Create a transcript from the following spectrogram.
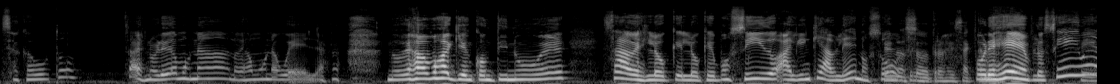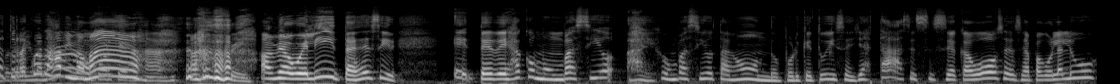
Se acabó todo. ¿Sabes? No heredamos nada, no dejamos una huella, no dejamos a quien continúe, ¿sabes? Lo que, lo que hemos sido, alguien que hable de nosotros. De nosotros, exactamente. Por ejemplo, sí, bueno, tú recuerdas a mi mamá, a mi abuelita, es decir, eh, te deja como un vacío, ay, un vacío tan hondo, porque tú dices, ya está, se, se, acabó, se, se apagó la luz.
